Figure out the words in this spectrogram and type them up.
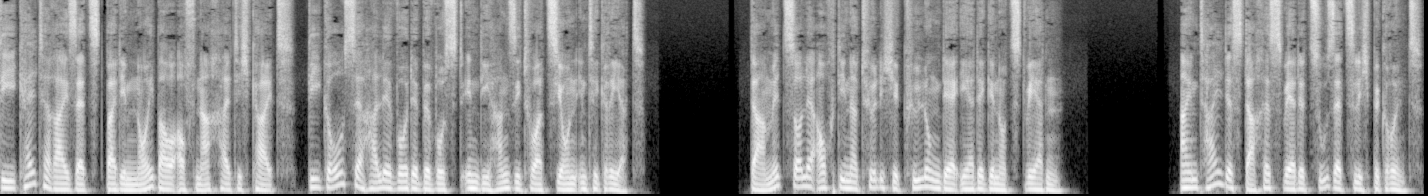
Die Kälterei setzt bei dem Neubau auf Nachhaltigkeit, die große Halle wurde bewusst in die Hangsituation integriert. Damit solle auch die natürliche Kühlung der Erde genutzt werden. Ein Teil des Daches werde zusätzlich begrünt.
